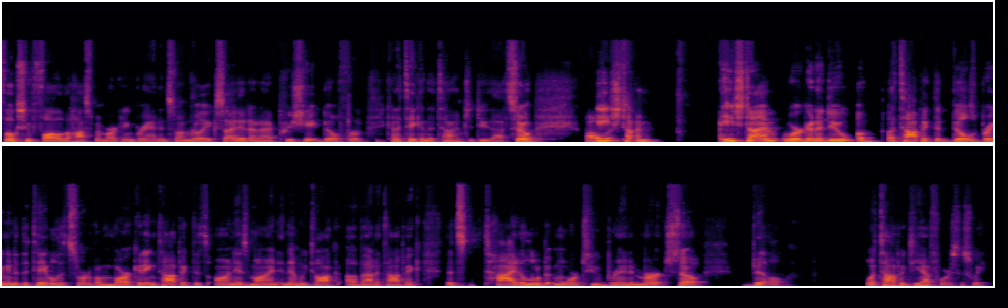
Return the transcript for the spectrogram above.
folks who follow the Hasseman marketing brand. And so I'm really excited and I appreciate Bill for kind of taking the time to do that. So Always. each time, each time we're going to do a, a, topic that Bill's bringing to the table that's sort of a marketing topic that's on his mind. And then we talk about a topic that's tied a little bit more to brand and merch. So, Bill, what topic do you have for us this week?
